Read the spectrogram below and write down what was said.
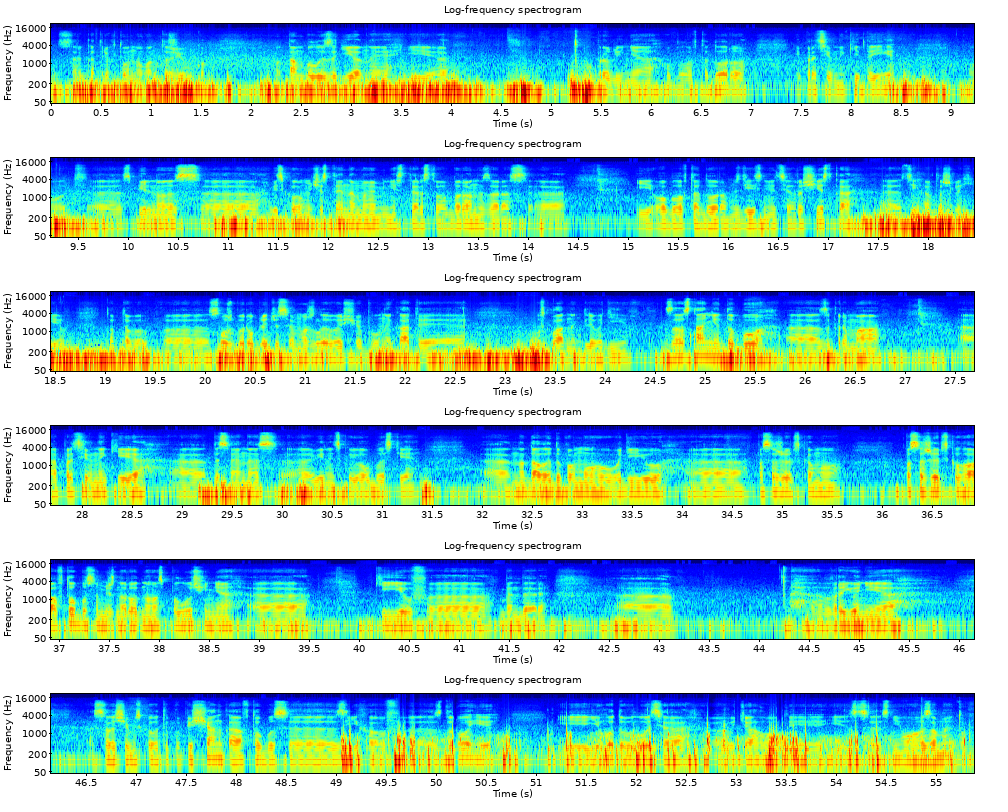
43-тонну вантажівку. Там були задіяні і е, управління облавтодору, і працівники ДАІ. От, е, спільно з е, військовими частинами Міністерства оборони зараз е, і облавтодором здійснюється розчистка цих автошляхів. Тобто служби роблять усе можливе, щоб уникати ускладнень для водіїв. За останню добу, зокрема, працівники ДСНС Вінницької області надали допомогу водію е, пасажирському пасажирського автобусу міжнародного сполучення е, Київ е, Бендери. Е, В районі селища міського типу Піщанка автобус е, з'їхав е, з дороги і його довелося е, витягувати із снігового замету.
